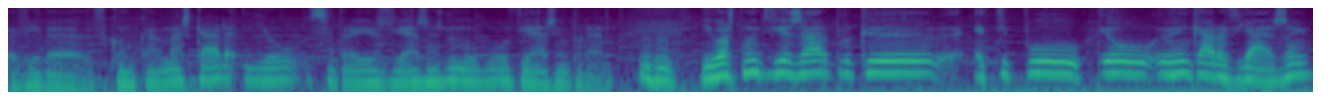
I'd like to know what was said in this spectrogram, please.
a vida ficou um bocado mais cara e eu centrei as viagens numa boa viagem por ano. Uhum. E eu gosto muito de viajar porque é tipo. Eu, eu encaro a viagem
